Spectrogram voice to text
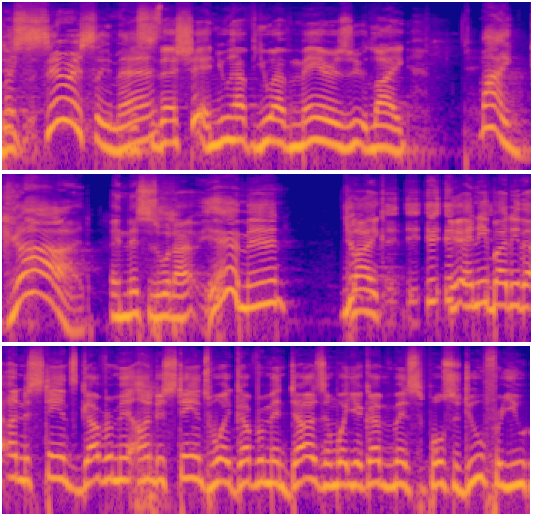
Like, seriously, man. This is that shit, and you have you have mayors who, like, My God. and this is what I yeah, man. You- like it- it- anybody that understands government understands what government does and what your government is supposed to do for you,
